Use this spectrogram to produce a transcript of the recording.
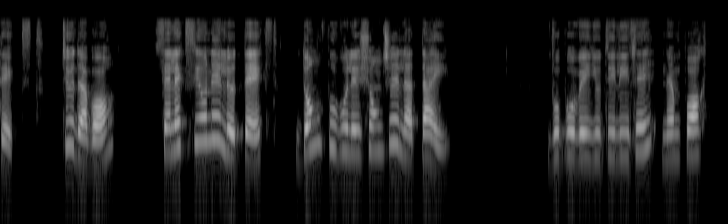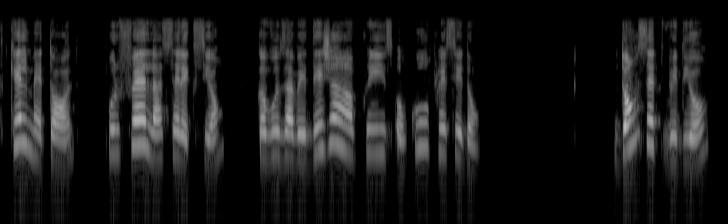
texte. Tout d'abord, sélectionnez le texte dont vous voulez changer la taille. Vous pouvez utiliser n'importe quelle méthode pour faire la sélection que vous avez déjà apprise au cours précédent. Dans cette vidéo,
